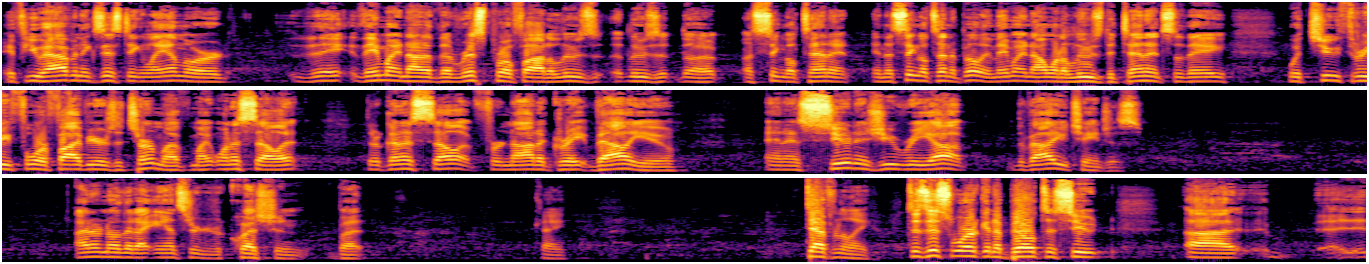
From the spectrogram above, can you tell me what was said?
if you have an existing landlord they they might not have the risk profile to lose lose a, a single tenant in a single tenant building. They might not want to lose the tenant, so they, with two, three, four, five years of term left, might want to sell it. They're going to sell it for not a great value, and as soon as you re up, the value changes. I don't know that I answered your question, but okay. Definitely. Does this work in a build to suit uh,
